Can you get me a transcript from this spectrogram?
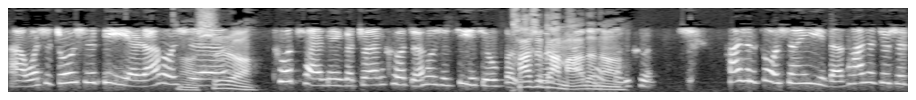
啊，我是中师毕业，然后是？是啊，脱产那个专科，然后是进修本科。他是干嘛的呢本科，他是做生意的，他是就是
